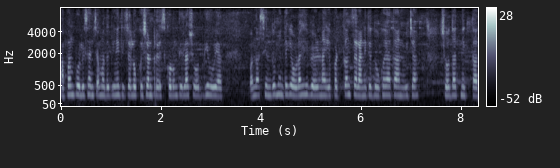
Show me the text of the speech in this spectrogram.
आपण पोलिसांच्या मदतीने तिचं लोकेशन ट्रेस करून तिला शोध घेऊयात. पण सिंधू म्हणते की एवढाही वेळ नाही आहे पटकन चला. आणि ते दोघंही आता अन्वीच्या शोधात निघतात.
